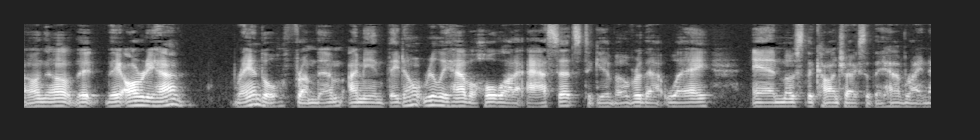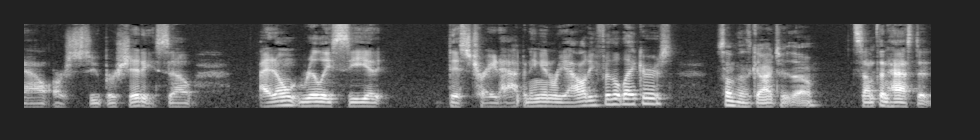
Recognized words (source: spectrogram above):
Oh no, they they already have Randle from them. I mean, they don't really have a whole lot of assets to give over that way, and most of the contracts that they have right now are super shitty. So, I don't really see it, this trade happening in reality for the Lakers. Something's got to, though. Something has to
